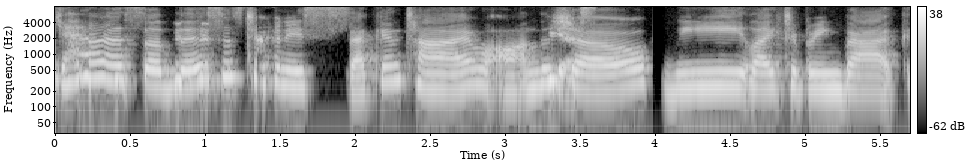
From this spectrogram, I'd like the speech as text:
yeah. So, this is Tiffany's second time on the yes. show. We like to bring back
